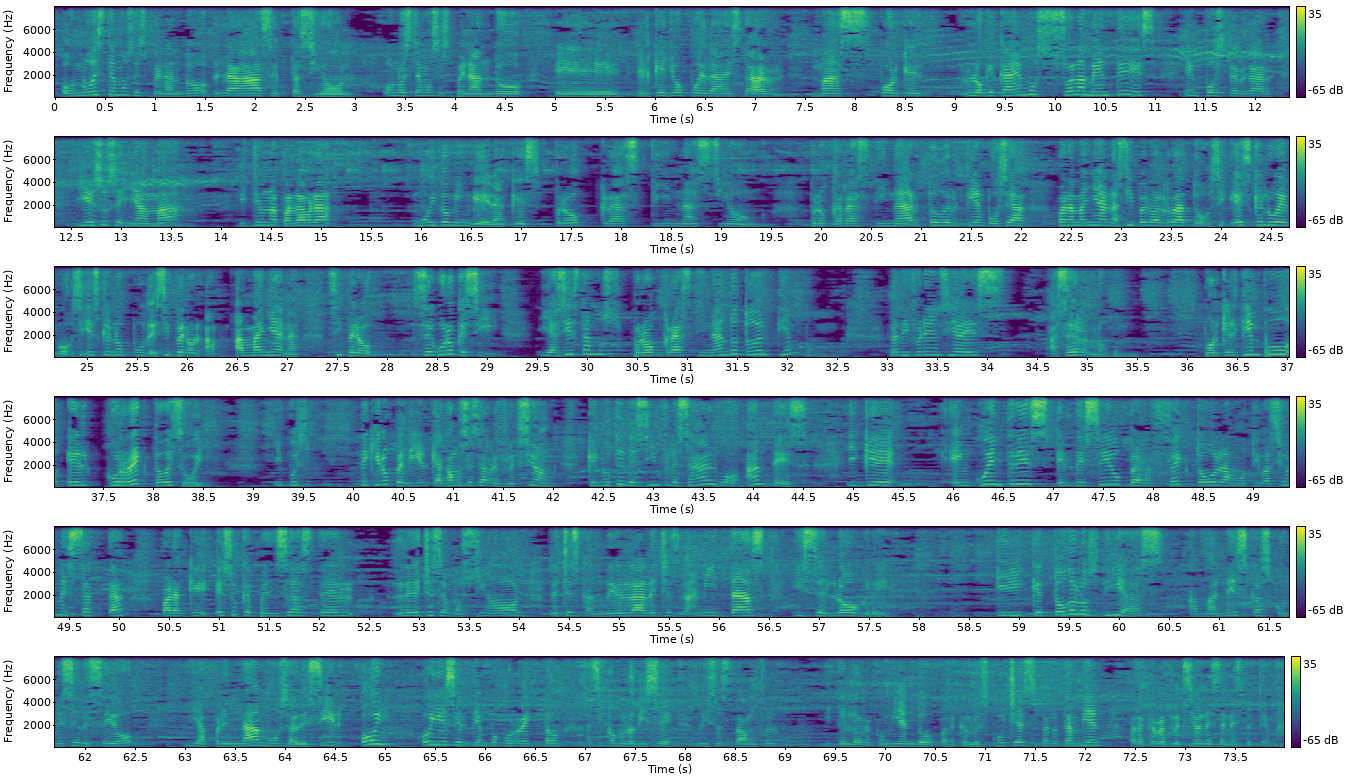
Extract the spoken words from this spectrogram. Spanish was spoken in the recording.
o no estemos esperando la aceptación o no estemos esperando eh, el que yo pueda estar más, porque lo que caemos solamente es en postergar y eso se llama, y tiene una palabra muy dominguera, que es procrastinación. Procrastinar todo el tiempo, o sea, para mañana, sí, pero al rato, sí, es que luego, sí, es que no pude, sí, pero a mañana, sí, pero seguro que sí, y así estamos procrastinando todo el tiempo. La diferencia es hacerlo, porque el tiempo, el correcto es hoy. Y pues te quiero pedir que hagamos esa reflexión, que no te desinfles algo antes y que encuentres el deseo perfecto, la motivación exacta para que eso que pensaste le eches emoción, le eches candela, le eches ganitas y se logre y que todos los días amanezcas con ese deseo y aprendamos a decir, hoy, hoy es el tiempo correcto, así como lo dice Lisa Stanfield, y te lo recomiendo para que lo escuches, pero también para que reflexiones en este tema.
